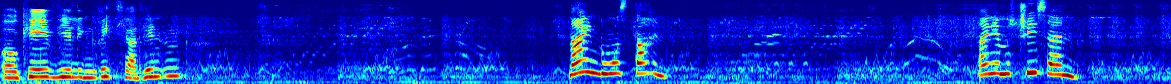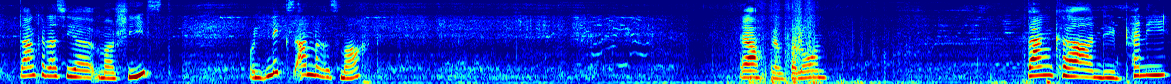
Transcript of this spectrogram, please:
Okay, wir liegen richtig hart hinten. Dahin. Nein, ihr müsst schießen. Danke, dass ihr mal schießt und nichts anderes macht. Ja, wir haben verloren. Danke an die Penny.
